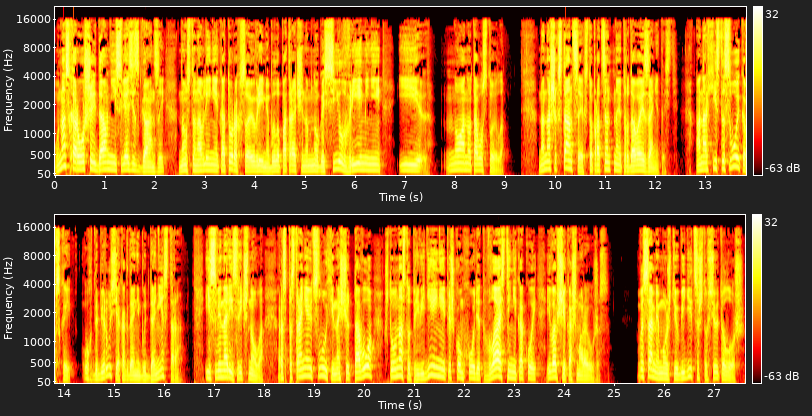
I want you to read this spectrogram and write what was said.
У нас хорошие давние связи с Ганзой, на установление которых в свое время было потрачено много сил, времени и... но оно того стоило. На наших станциях стопроцентная трудовая занятость. Анархисты с Войковской, ух, доберусь я когда-нибудь до Нестора, и свинари с речного распространяют слухи насчет того, что у нас тут привидения пешком ходят, власти никакой и вообще кошмар и ужас. Вы сами можете убедиться, что все это ложь.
